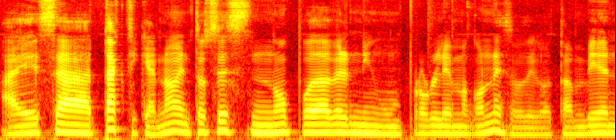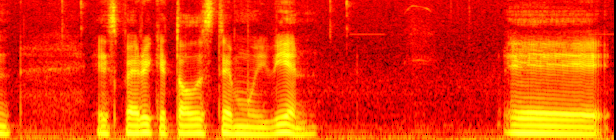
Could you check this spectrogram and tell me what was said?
a esa táctica, ¿no? Entonces no puede haber ningún problema con eso. Digo, también espero y que todo esté muy bien. Eh,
